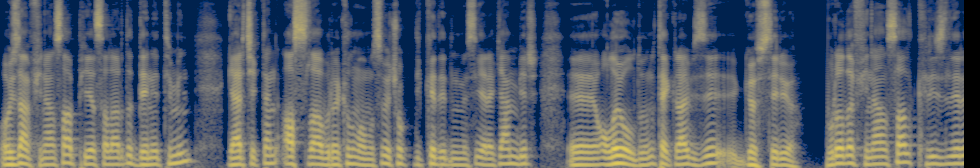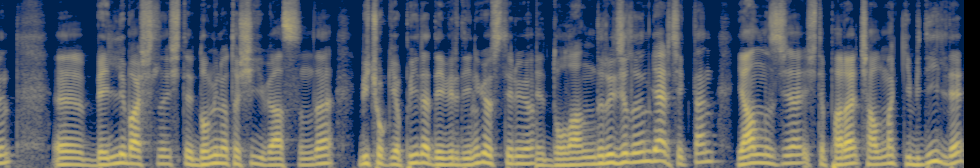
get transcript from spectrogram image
O yüzden finansal piyasalarda denetimin gerçekten asla bırakılmaması ve çok dikkat edilmesi gereken bir e, olay olduğunu tekrar bizi gösteriyor. Burada finansal krizlerin e, belli başlı işte domino taşı gibi aslında birçok yapıyı da devirdiğini gösteriyor. E, dolandırıcılığın gerçekten yalnızca işte para çalmak gibi değil de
